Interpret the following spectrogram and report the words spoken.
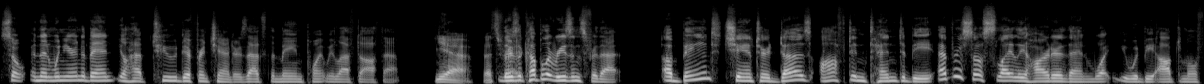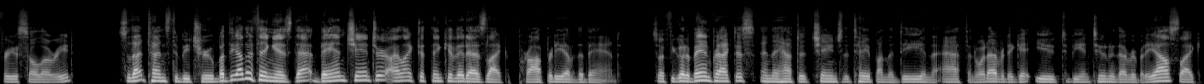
So, and then when you're in the band, you'll have two different chanters. That's the main point we left off at. Yeah, that's right. There's a couple of reasons for that. A band chanter does often tend to be ever so slightly harder than what you would be optimal for your solo reed. So that tends to be true. But the other thing is that band chanter, I like to think of it as like property of the band. So if you go to band practice and they have to change the tape on the D and the F and whatever to get you to be in tune with everybody else, like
